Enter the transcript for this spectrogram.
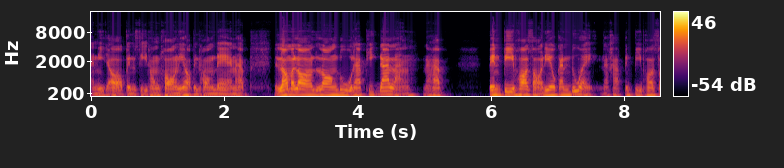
อันนี้จะออกเป็นสีทองทองนี้ออกเป็นทองแดงนะครับ เดี๋ยวเรามาลองลองดูนะครับพลิกด้านหลังนะครับ เป็นปีพศเดียวกันด้วยนะครับ เป็นปีพศ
